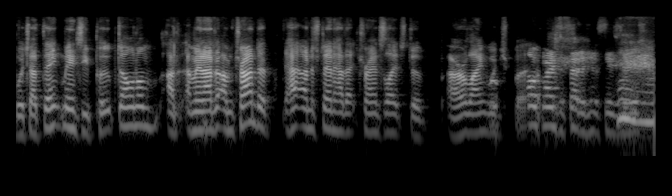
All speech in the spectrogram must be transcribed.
which I think means he pooped on them. I, I mean, I, am trying to understand how that translates to our language, but All kinds of fetishes these days.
